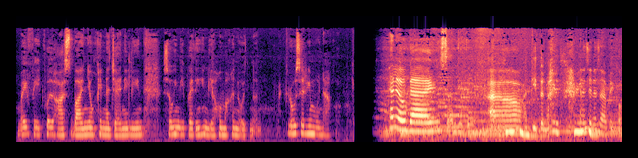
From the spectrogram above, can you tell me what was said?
My Faithful Husband, yung kina Lynn. So, hindi pwedeng hindi ako makanood nun. Mag-grocery muna ako. Hello guys! Andito na. Uh, andito na. ano sinasabi ko?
